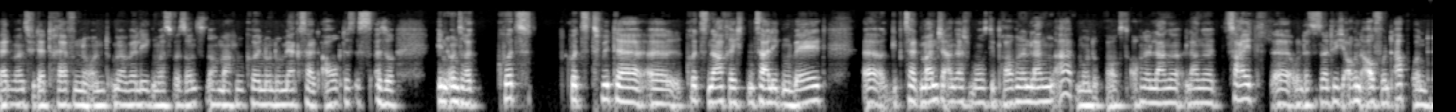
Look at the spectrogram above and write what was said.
werden wir uns wieder treffen und mal überlegen, was wir sonst noch machen können. Und du merkst halt auch, das ist also in unserer kurz, kurz Twitter, äh, kurz nachrichtenzahligen Welt, äh, gibt es halt manche Engagements, die brauchen einen langen Atem und du brauchst auch eine lange, lange Zeit. Äh, und das ist natürlich auch ein Auf und Ab. Und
